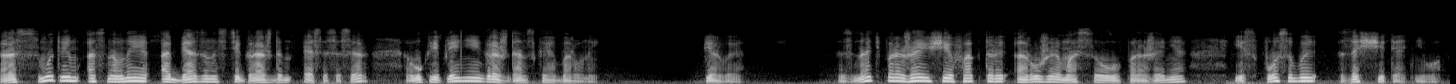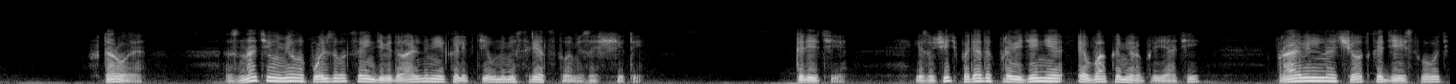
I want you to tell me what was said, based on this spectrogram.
Рассмотрим основные обязанности граждан СССР в укреплении гражданской обороны. Первое. Знать поражающие факторы оружия массового поражения и способы защиты от него. Второе. Знать и умело пользоваться индивидуальными и коллективными средствами защиты. Третье. Изучить порядок проведения эвако-мероприятий, правильно, четко действовать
